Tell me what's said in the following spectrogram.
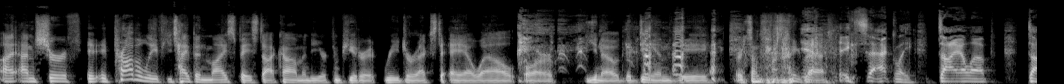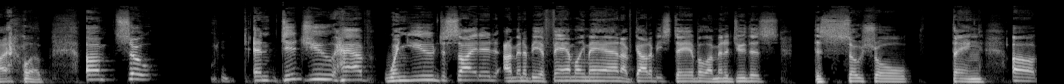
I, I'm sure if it, it probably if you type in myspace.com into your computer, it redirects to AOL or you know the DMV or something like yeah, that. exactly. Dial up, dial up. Um, so, and did you have when you decided I'm going to be a family man? I've got to be stable. I'm going to do this this social thing. Uh,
